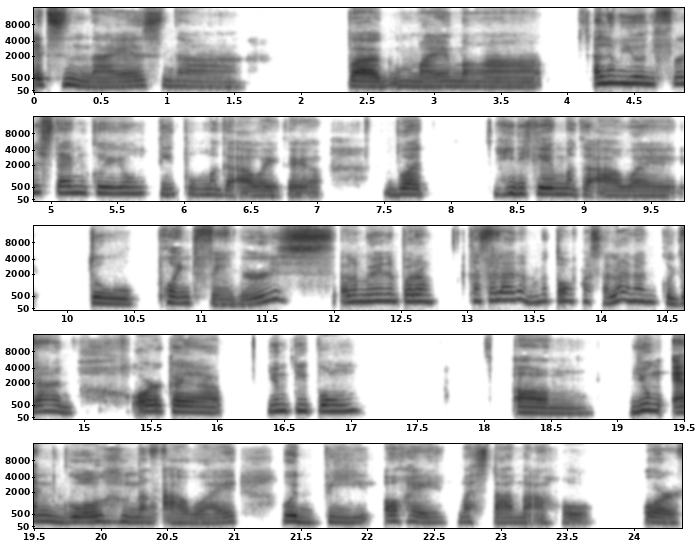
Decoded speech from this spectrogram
it's nice na 'pag may mga alam mo yun, first time ko yung tipong mag-aaway kayo, but hindi kayo mag-aaway to point fingers. Alam mo yun, parang, "Kasalanan mo 'to, kasalanan ko 'yan." Or kaya yung tipong Um, yung end goal ng away would be, "Okey, mas tama ako or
